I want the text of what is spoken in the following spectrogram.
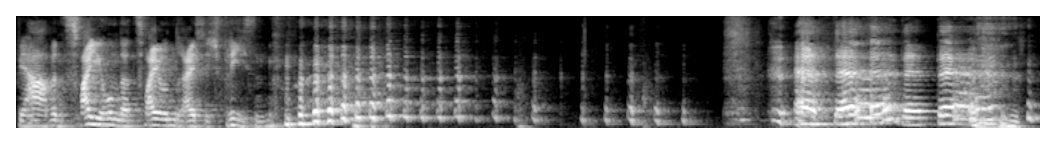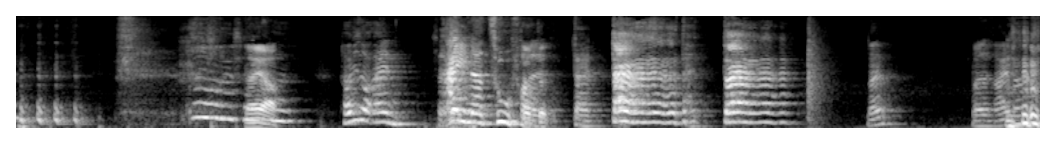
Wir haben 232 Fliesen. Äh, da, da, da. Oh, Scheiße. Naja. Habe ich noch einen? Reiner Zufall. Da, da, da, da. Nein? Weil Rainer?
